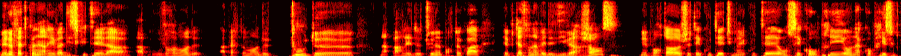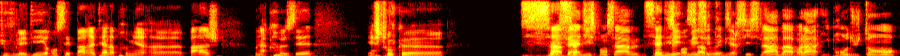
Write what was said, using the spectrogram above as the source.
Mais le fait qu'on arrive à discuter là, à- vraiment de, apertement de tout, de, on a parlé de tout n'importe quoi, et peut-être on avait des divergences, mais pourtant je t'ai écouté, tu m'as écouté, on s'est compris, on a compris ce que tu voulais dire, on s'est pas arrêté à la première euh, page, on a creusé, et je trouve que ça, c'est indispensable. c'est Mais, indispensable. mais cet exercice-là, bah voilà, il prend du temps.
